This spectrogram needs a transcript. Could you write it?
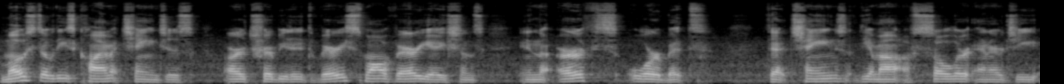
Most of these climate changes are attributed to very small variations in the Earth's orbit that change the amount of solar energy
